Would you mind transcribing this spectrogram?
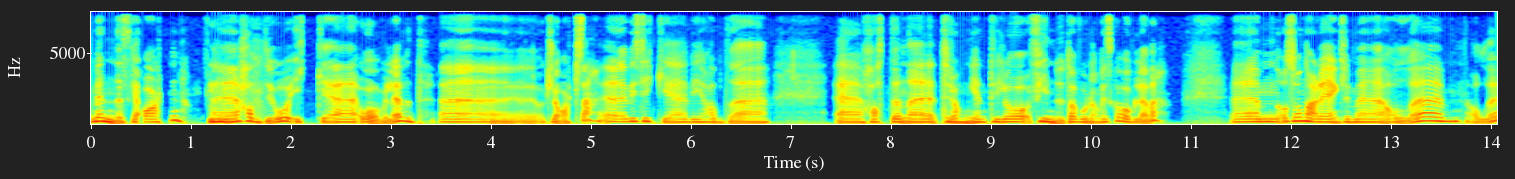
Menneskearten eh, hadde jo ikke overlevd, eh, klart seg, eh, hvis ikke vi hadde eh, hatt denne trangen til å finne ut av hvordan vi skal overleve. Um, og sånn er det egentlig med alle, alle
